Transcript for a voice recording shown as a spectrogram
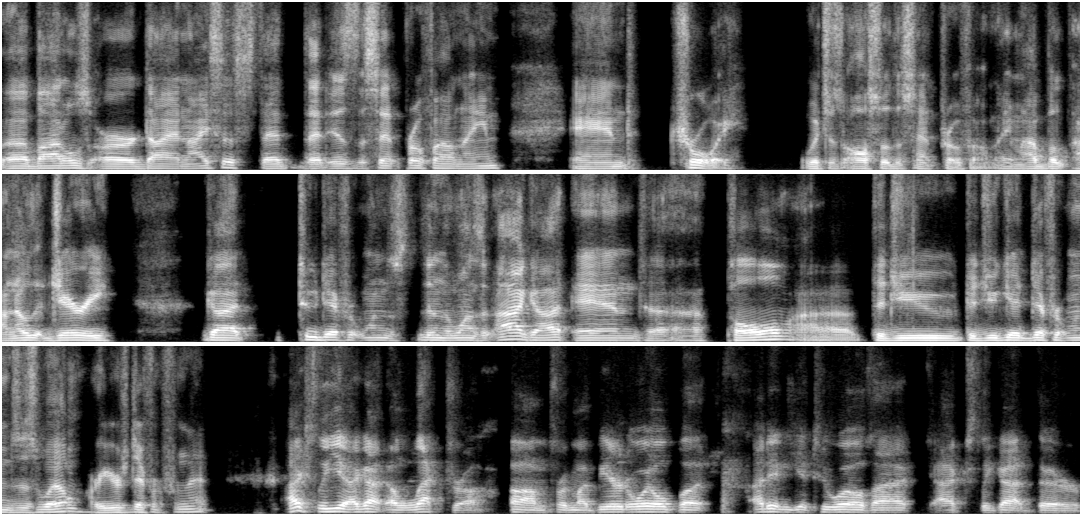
uh, bottles are Dionysus, that that is the scent profile name, and Troy, which is also the scent profile name. I I know that Jerry got two different ones than the ones that I got. And uh, Paul, uh, did you did you get different ones as well? Are yours different from that? Actually, yeah, I got Electra um, for my beard oil, but I didn't get two oils. I actually got their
